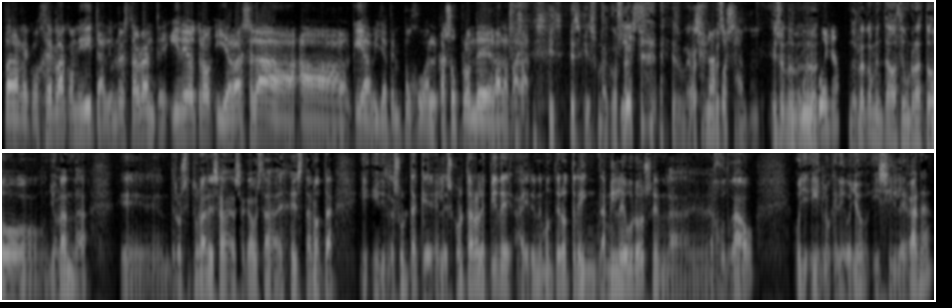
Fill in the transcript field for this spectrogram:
para recoger la comidita de un restaurante y de otro y llevársela aquí a Villatempujo, al casoplón de Galapagar. es que es una cosa. es, una, pues cosa eso muy buena. Nos lo ha comentado hace un rato Yolanda, que entre los titulares ha sacado esta, esta nota, y, resulta que el escolta ahora le pide a Irene Montero 30.000 euros en, la, en el juzgado. Oye, y lo que digo yo, ¿y si le gana?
